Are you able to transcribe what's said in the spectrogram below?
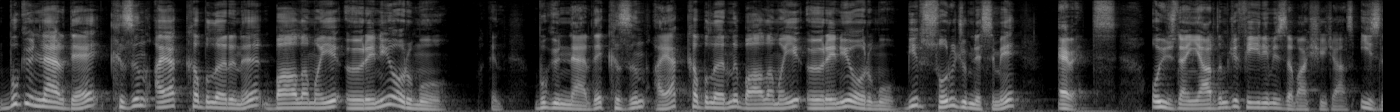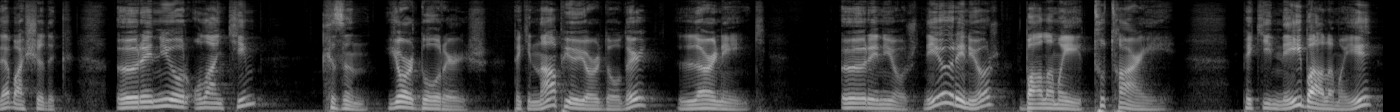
Bugünlerde kızın ayakkabılarını bağlamayı öğreniyor mu? Bugünlerde kızın ayakkabılarını bağlamayı öğreniyor mu? Bir soru cümlesi mi? Evet. O yüzden yardımcı fiilimizle başlayacağız. İzle başladık. Öğreniyor olan kim? Kızın. Your daughter. Peki ne yapıyor your daughter? Learning. Öğreniyor. Neyi öğreniyor? Bağlamayı. To tie. Peki neyi bağlamayı?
